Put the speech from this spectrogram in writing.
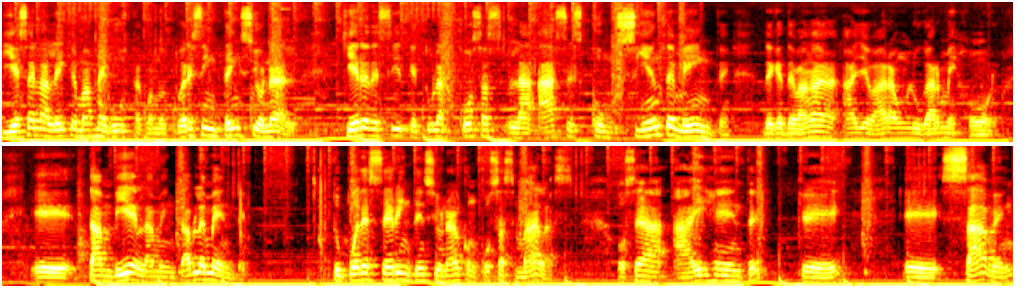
Y esa es la ley que más me gusta. Cuando tú eres intencional, quiere decir que tú las cosas las haces conscientemente de que te van a, a llevar a un lugar mejor. Eh, también, lamentablemente, tú puedes ser intencional con cosas malas. O sea, hay gente que eh, saben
